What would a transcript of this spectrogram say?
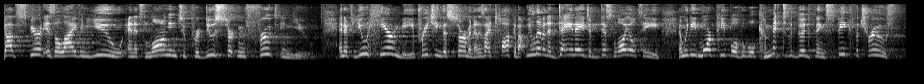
God's Spirit is alive in you and it's longing to produce certain fruit in you. And if you hear me preaching this sermon, and as I talk about, we live in a day and age of disloyalty, and we need more people who will commit to the good things, speak the truth.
